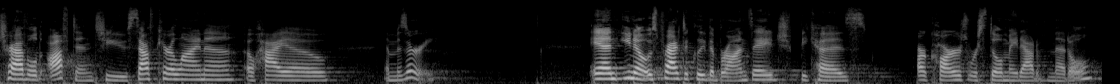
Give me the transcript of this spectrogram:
traveled often to South Carolina, Ohio, and Missouri. And, you know, it was practically the Bronze Age because our cars were still made out of metal,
